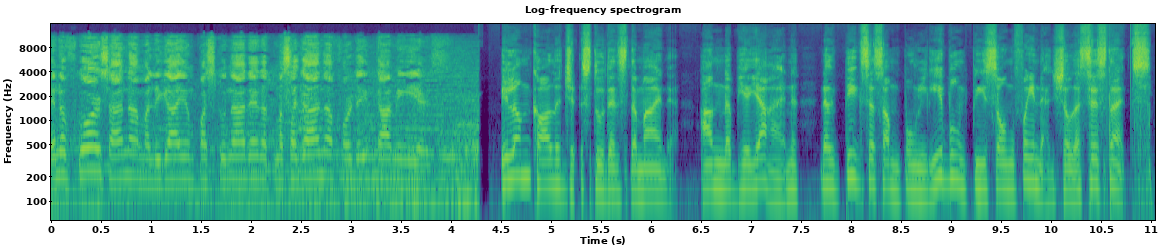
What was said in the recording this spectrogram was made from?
And of course, sana maligayang Pasko natin at masagana for the incoming years. Ilang college students naman ang nabiyayaan ng tig sa 10,000 pisong financial assistance.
